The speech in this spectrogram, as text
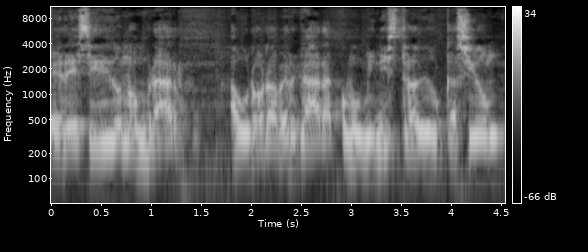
he decidido nombrar a Aurora Vergara como ministra de Educación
